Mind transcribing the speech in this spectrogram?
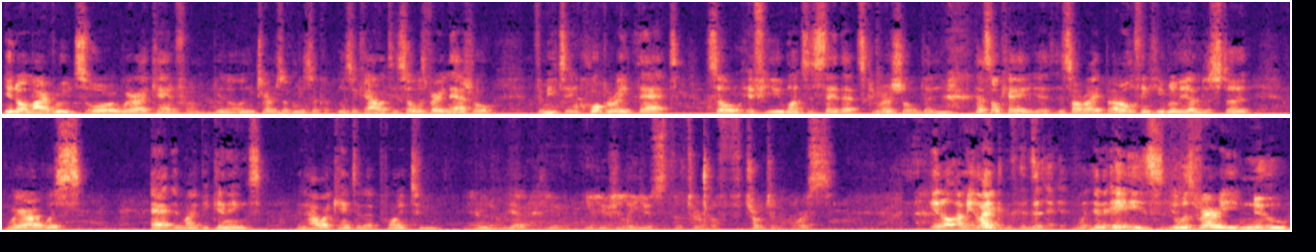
you know my roots or where I came from, you know, in terms of music musicality. So it was very natural for me to incorporate that. So if you want to say that's commercial, then that's okay. It's all right. But I don't think he really understood where I was at in my beginnings and how I came to that point to, you know, yeah. You, you usually use the term of Trojan horse. you know, I mean, like in the '80s, it was very new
